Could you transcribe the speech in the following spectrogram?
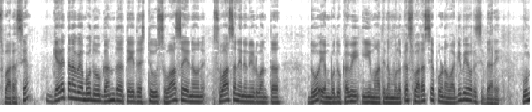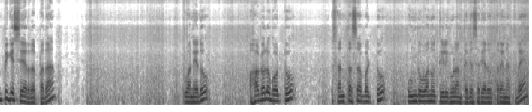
ಸ್ವಾರಸ್ಯ ಗೆಳೆತನವೆಂಬುದು ಗಂಧ ತೇದಷ್ಟು ಸುವಾಸೆಯನ್ನು, ಸುವಾಸನೆಯನ್ನು ನೀಡುವಂಥದ್ದು ಎಂಬುದು ಕವಿ ಈ ಮಾತಿನ ಮೂಲಕ ಸ್ವಾರಸ್ಯಪೂರ್ಣವಾಗಿ ವಿವರಿಸಿದ್ದಾರೆ. ಗುಂಪಿಗೆ ಸೇರಿದ ಪದ ಕೊನೆಯದು ಹಗಲುಗೊಟ್ಟು, ಸಂತಸಪಟ್ಟು ಉಂಡುವನು ತಿಳಿಗಳು ಇದೆ ಸರಿಯಾದ ಉತ್ತರ ಏನಾಗ್ತದೆ?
